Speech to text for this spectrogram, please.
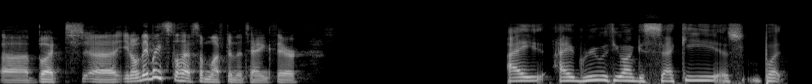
Uh, but uh, you know they might still have some left in the tank there. I I agree with you on Gesicki, but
